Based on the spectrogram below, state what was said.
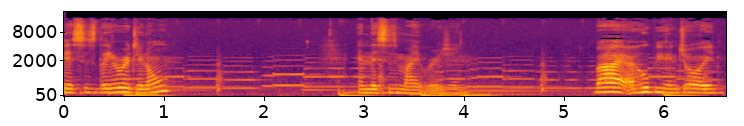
This is the original, and this is my version. Bye, I hope you enjoyed.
